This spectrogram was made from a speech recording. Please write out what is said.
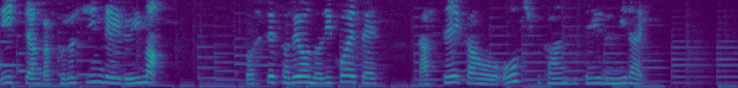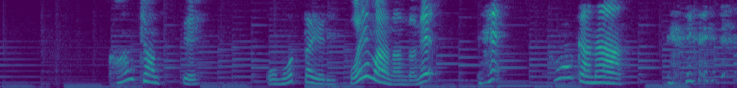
りっちゃんが苦しんでいる今。そしてそれを乗り越えて、達成感を大きく感じている未来。かんちゃんって、思ったよりポエマーなんだね。え、そうかな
